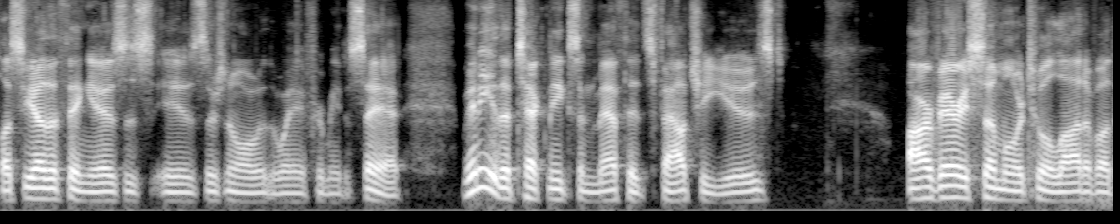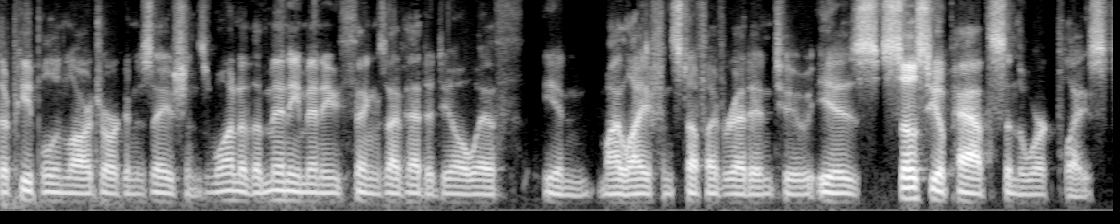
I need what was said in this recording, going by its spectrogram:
Plus, the other thing is, is, is there's no other way for me to say it many of the techniques and methods Fauci used are very similar to a lot of other people in large organizations. One of the many, many things I've had to deal with in my life and stuff I've read into is sociopaths in the workplace.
